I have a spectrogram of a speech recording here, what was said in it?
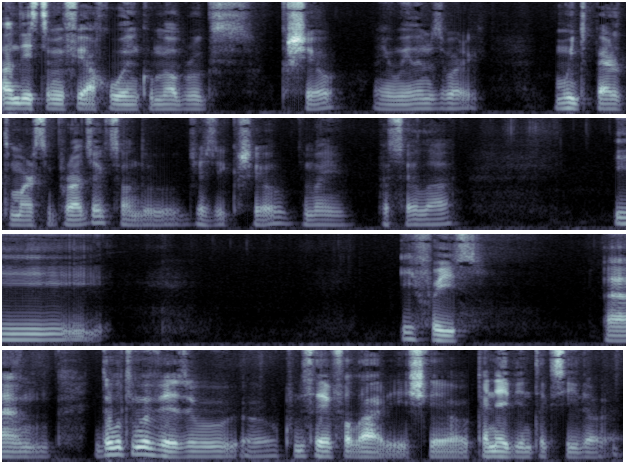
Um, disso, também fui à rua em que o Mel Brooks cresceu, em Williamsburg, muito perto do Marcy Project, onde o Jay-Z cresceu, também passei lá. E. E foi isso. Um, da última vez eu, eu, comecei a falar e cheguei ao Canadian Tuxedo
